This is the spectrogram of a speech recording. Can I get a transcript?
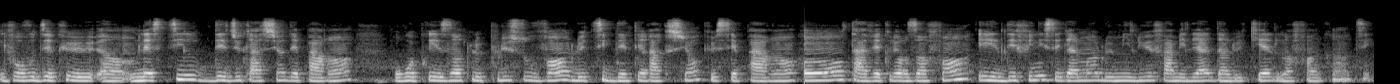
Il faut vous dire que euh, les styles d'éducation des parents représentent le plus souvent le type d'interaction que ces parents ont avec leurs enfants et ils définissent également le milieu familial dans lequel l'enfant grandit.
